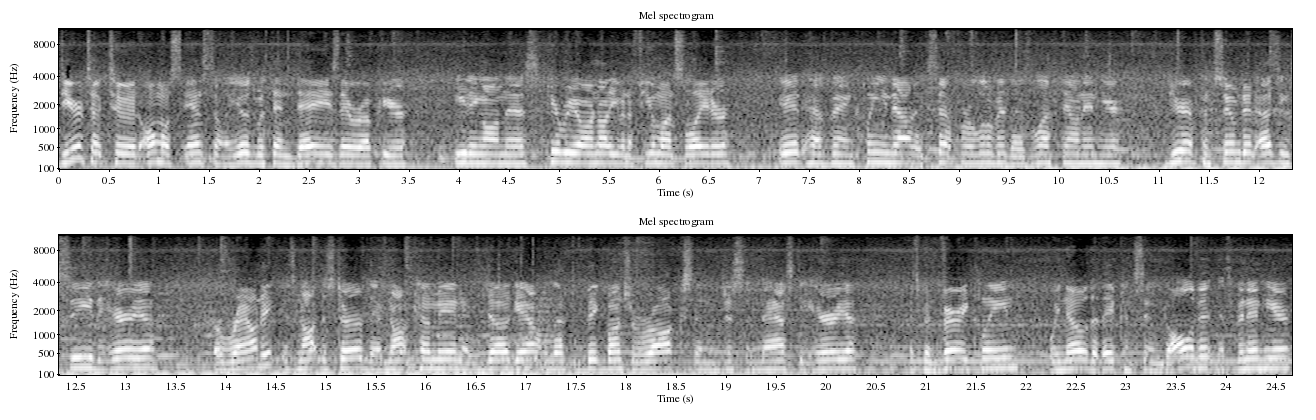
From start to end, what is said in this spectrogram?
Deer took to it almost instantly. It was within days they were up here eating on this. Here we are not even a few months later. It has been cleaned out except for a little bit that is left down in here. Deer have consumed it. As you can see, the area around it is not disturbed. They have not come in and dug out and left a big bunch of rocks and just a nasty area. It's been very clean. We know that they've consumed all of it that's been in here.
